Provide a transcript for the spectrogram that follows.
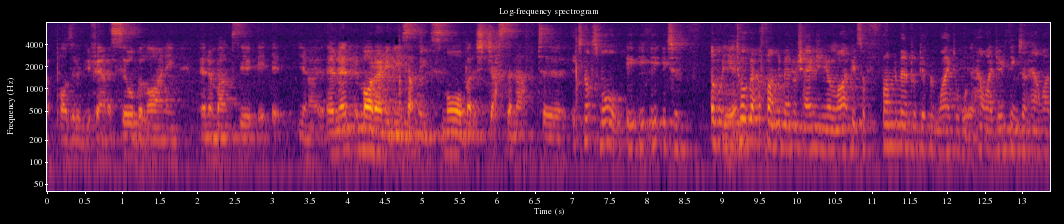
a positive, you found a silver lining in amongst the it, it, you know, and it, might only be something small, but it's just enough to It's not small. It, it, it's a when Yeah. you talk about a fundamental change in your life, it's a fundamental different way to what, Yeah. how I do things and how I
